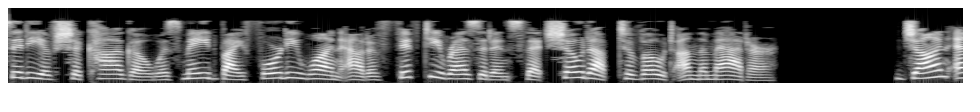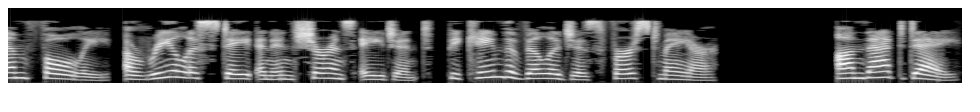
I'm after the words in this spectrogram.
city of Chicago was made by 41 out of 50 residents that showed up to vote on the matter. John M. Foley, a real estate and insurance agent, became the village's first mayor. On that day,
